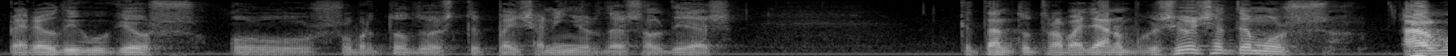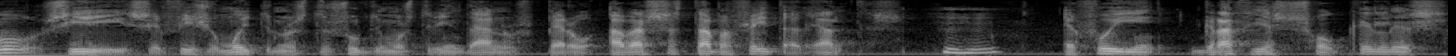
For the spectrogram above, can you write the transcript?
Pero eu digo que os os, sobre todo este paisaniños das aldeas que tanto traballaron, porque se hoxe temos algo, si sí, se fixo moito nestes últimos 30 anos, pero a base estaba feita de antes. Uh -huh. E foi gracias ao que eles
